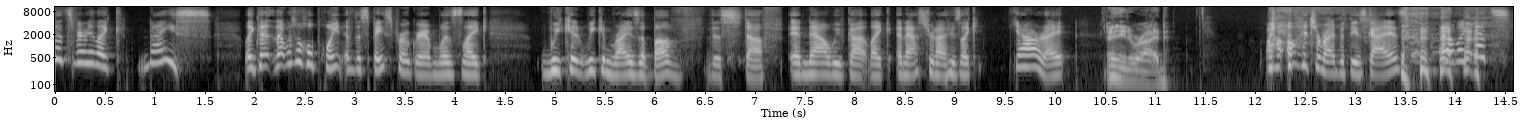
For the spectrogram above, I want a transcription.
that's very like nice. Like that, that was the whole point of the space program was like, we can we can rise above this stuff. And now we've got like an astronaut who's like yeah all right. I need a ride. I'll, I'll hitch a ride with these guys. And i'm like that's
